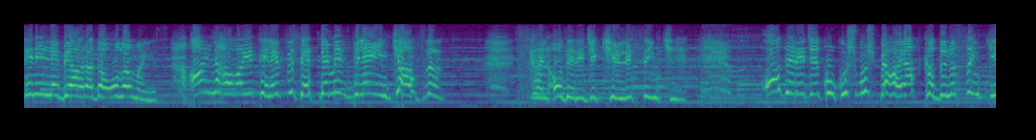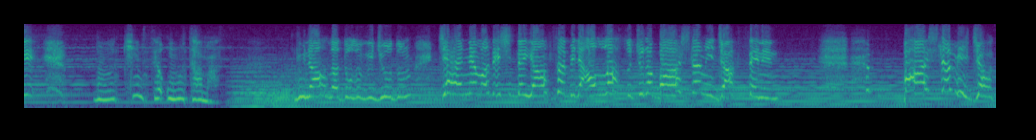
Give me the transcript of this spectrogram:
Seninle bir arada olamayız. Aynı havayı teneffüs etmemiz bile imkansız. Sen o derece kirlisin ki, o derece kokuşmuş bir hayat kadınısın ki... ...bunu kimse unutamaz. Günahla dolu vücudun cehennem ateşinde yansa bile Allah suçunu bağışlamayacak senin. Bağışlamayacak.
